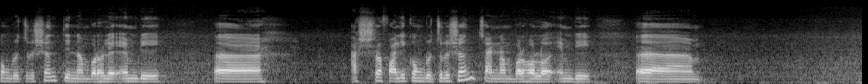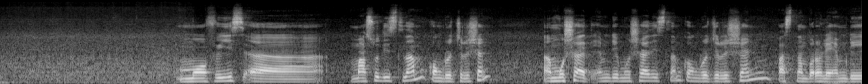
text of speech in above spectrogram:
কংগ্রেচুলেশন তিন নম্বর হলো এমডি আশরাফ আলী কংগ্রেচুলেশন চার নম্বর হলো MD Mofiz Masud Islam congratulation Mushahid MD Mushahid Islam congratulation পাঁচ নম্বর হলো এমডি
